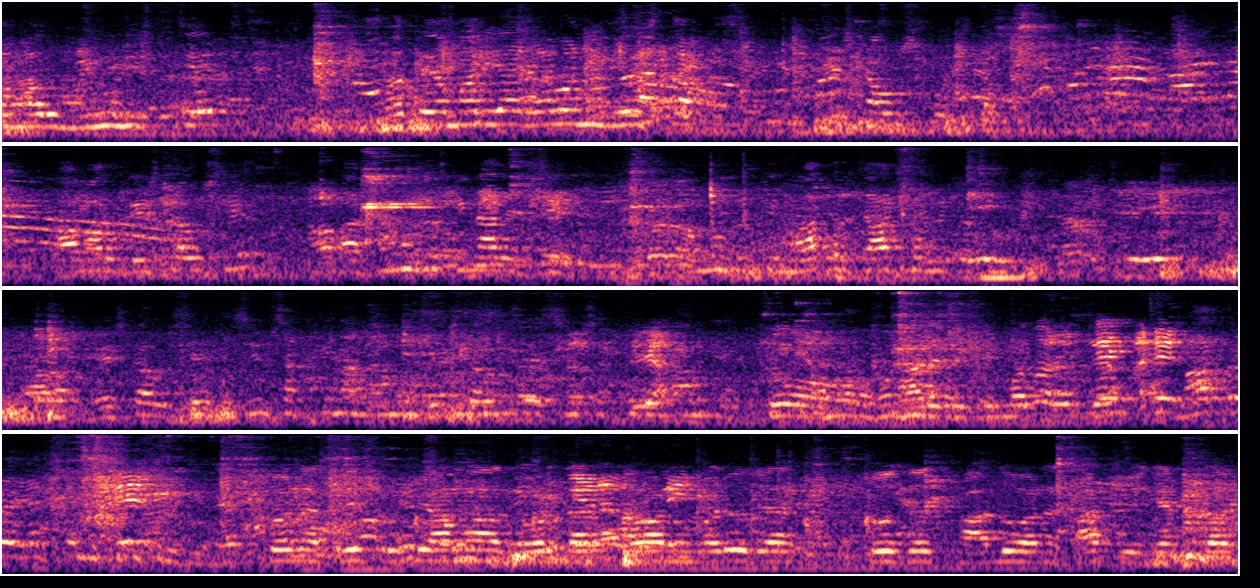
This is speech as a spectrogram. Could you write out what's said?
અમારું મેનુ લિસ્ટ છે. સાથે અમારી આ રહેવાની વ્યવસ્થા ગેસ્ટ હાઉસ પણ છે. આ અમારું ગેસ્ટ હાઉસ છે. આ સમુદ્ર કિનારે છે. સમુદ્રથી માત્ર ચારસો મીટર ગેસ્ટ હાઉસ છે. શિવશક્તિના નામનું ગેસ્ટ હાઉસ છે. શિવશક્તિના નામનું માત્ર એકસો ને ત્રીસ રૂપિયામાં જોરદાર ખાવાનું મળ્યું છે. શુદ્ધ સાદું અને સાત્વિક એકદમ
